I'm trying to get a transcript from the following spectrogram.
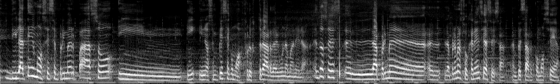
dilatemos ese primer paso y, nos empiece como a frustrar de alguna manera. Entonces, la primera sugerencia es esa, empezar como sea.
